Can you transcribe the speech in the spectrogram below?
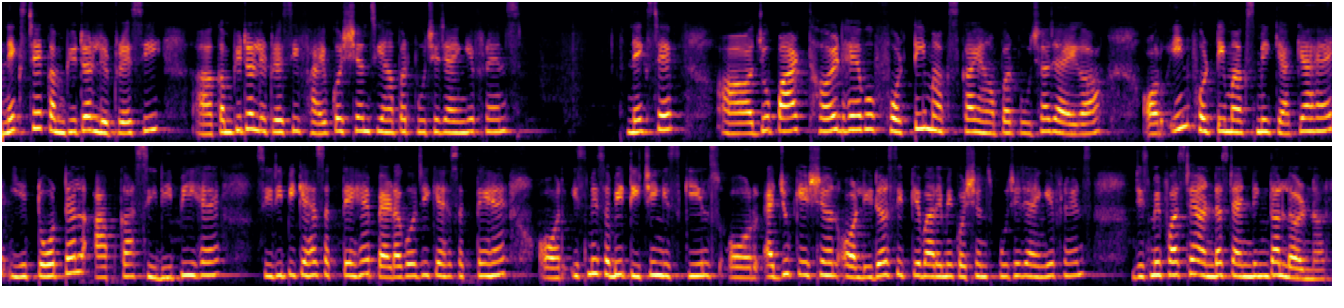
नेक्स्ट है computer literacy computer literacy five questions यहाँ पर पूछे जाएँगे फ्रेंड्स नेक्स्ट है जो पार्ट थर्ड है, वो फोर्टी मार्क्स का यहाँ पर पूछा जाएगा। और इन फोर्टी मार्क्स में क्या क्या है? ये टोटल आपका सीडीपी है। सीडीपी कह सकते हैं पैडागोजी कह सकते हैं। और इसमें सभी टीचिंग स्किल्स और एजुकेशन और लीडरशिप के बारे में क्वेश्चंस पूछे जाएँगे फ्रेंड्स जिसमें फ़र्स्ट है अंडरस्टैंडिंग द लर्नर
